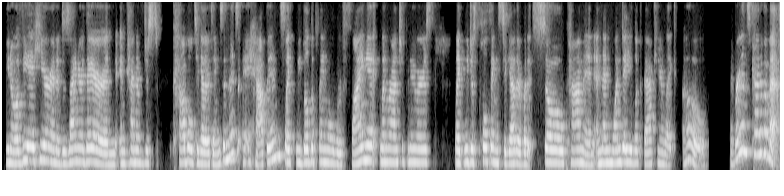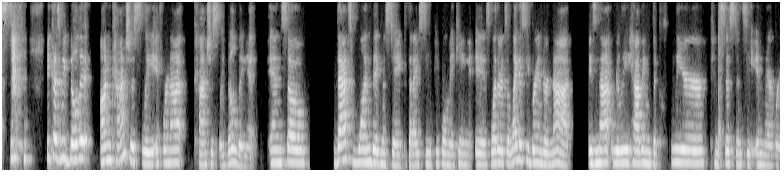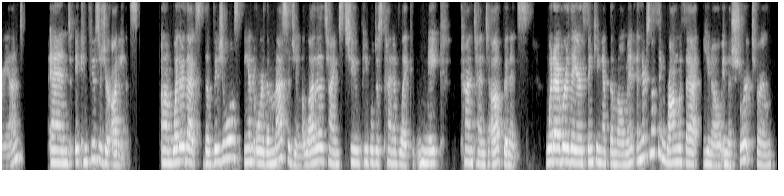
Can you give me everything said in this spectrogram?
you know, a VA here and a designer there and, and kind of just cobble together things. And that's it happens. Like we build the plane while we're flying it when we're entrepreneurs. Like we just pull things together, but it's so common. And then one day you look back and you're like, oh, my brand's kind of a mess because we build it unconsciously if we're not consciously building it. And so that's one big mistake that I see people making is whether it's a legacy brand or not, is not really having the clear consistency in their brand. And it confuses your audience. Um, whether that's the visuals and or the messaging a lot of the times too people just kind of like make content up and it's whatever they are thinking at the moment. And there's nothing wrong with that, you know, in the short term.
